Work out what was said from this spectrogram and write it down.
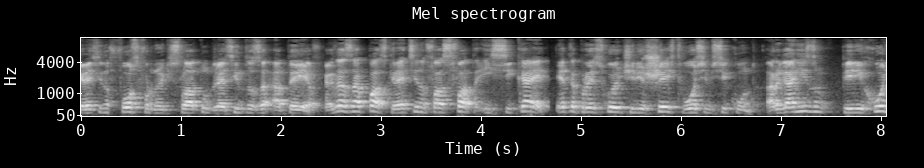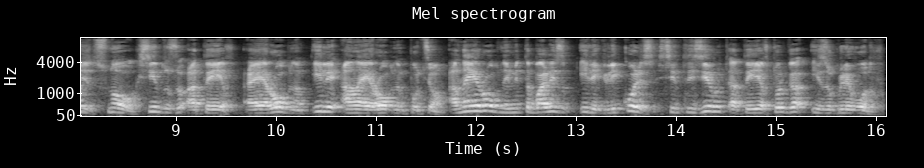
креатинофосфорную кислоту для синтеза АТФ. Когда запас креатинофосфата иссякает, это происходит через 6-8 секунд. Организм переходит снова к синтезу АТФ аэробным или анаэробным путем. Анаэробный метаболизм или гликолиз синтезирует АТФ только из углеводов.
